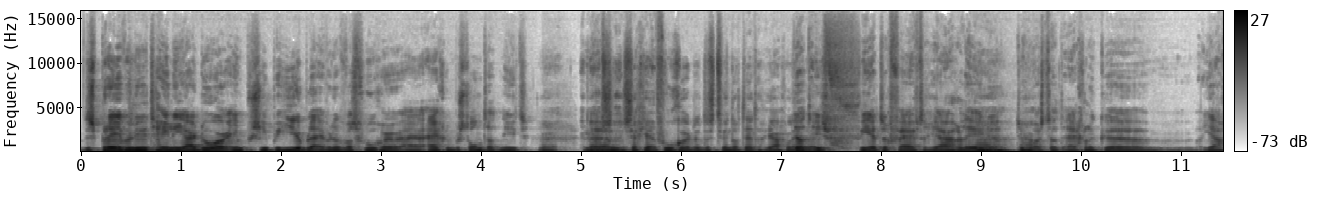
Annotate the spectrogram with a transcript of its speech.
de spreeuwen nu het hele jaar door in principe hier blijven, dat was vroeger, uh, eigenlijk bestond dat niet. Nee. En dan um, zeg jij vroeger, dat is 20, 30 jaar geleden? Dat is 40, 50 jaar geleden. Ja, Toen ja. was dat eigenlijk uh, ja,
